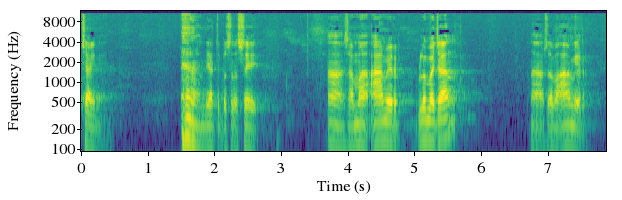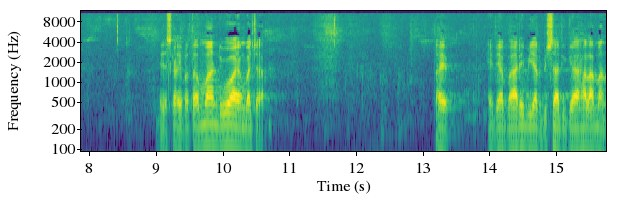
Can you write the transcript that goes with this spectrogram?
Baca ini. Biar cepat selesai. Nah, sama Amir belum bacaan? Nah, sama Amir. Jadi sekali pertemuan dua yang baca. Taib. Ya, tiap hari biar bisa tiga halaman.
